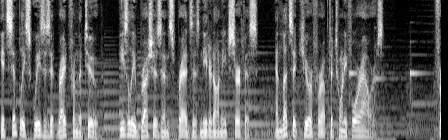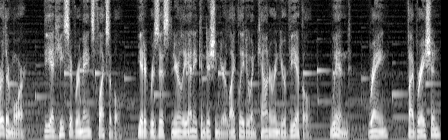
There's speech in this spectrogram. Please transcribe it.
It simply squeezes it right from the tube, easily brushes and spreads as needed on each surface, and lets it cure for up to 24 hours. Furthermore, the adhesive remains flexible, yet it resists nearly any condition you're likely to encounter in your vehicle wind, rain, vibration,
